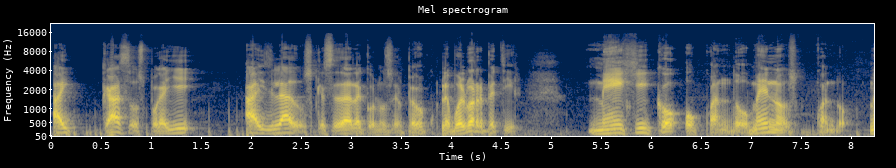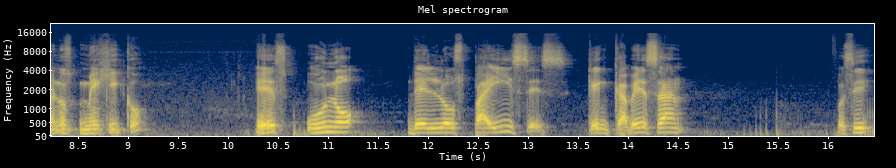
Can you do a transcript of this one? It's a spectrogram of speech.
hay casos por allí aislados que se dan a conocer, pero le vuelvo a repetir, México, o cuando menos, cuando menos México, es uno de los países que encabezan, pues sí,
